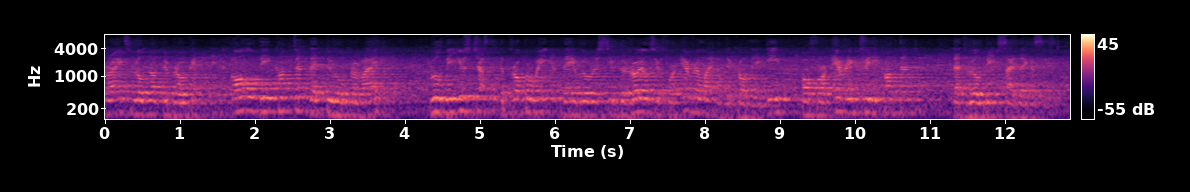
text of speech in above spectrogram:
rights will not be broken and all the content that we will provide will be used just in the proper way and they will receive the royalty for every line of the code they give or for every 3D content that will be inside the ecosystem.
